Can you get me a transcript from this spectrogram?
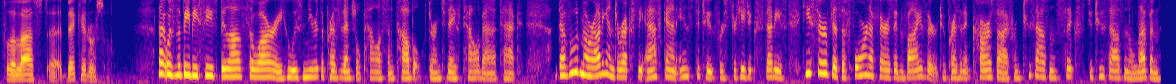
for the last uh, decade or so. That was the BBC's Bilal Sarwary, who was near the presidential palace in Kabul during today's Taliban attack. Davood Moradian directs the Afghan Institute for Strategic Studies. He served as a foreign affairs advisor to President Karzai from 2006 to 2011.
